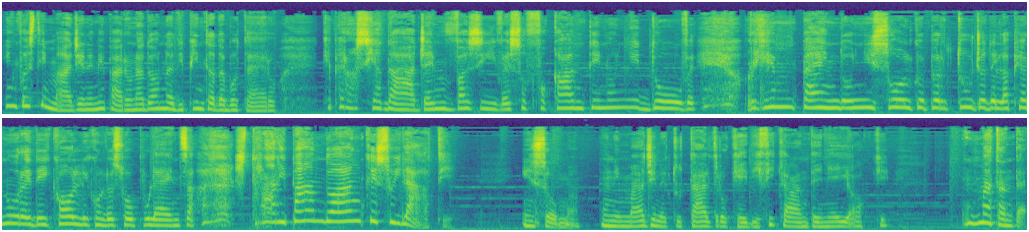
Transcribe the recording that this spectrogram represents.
in questa immagine mi pare una donna dipinta da Botero che però si adagia, invasiva e soffocante in ogni dove, riempendo ogni solco e pertugio della pianura e dei colli con la sua opulenza, straripando anche sui lati. Insomma, un'immagine tutt'altro che edificante ai miei occhi. Ma tant'è,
